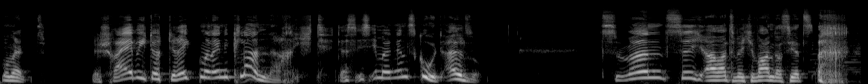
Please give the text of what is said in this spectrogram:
Moment. Da schreibe ich doch direkt mal eine Clan-Nachricht. Das ist immer ganz gut. Also. 20. Ah, warte, welche waren das jetzt?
